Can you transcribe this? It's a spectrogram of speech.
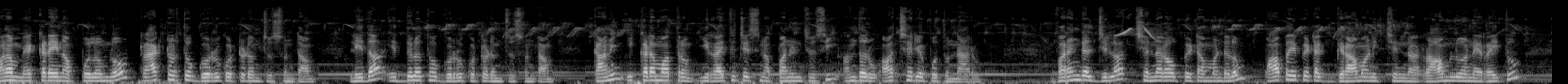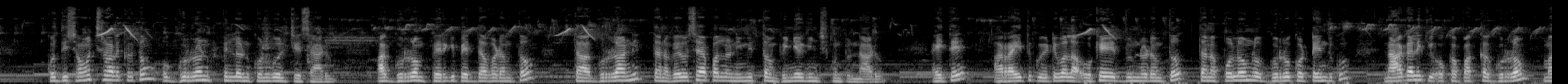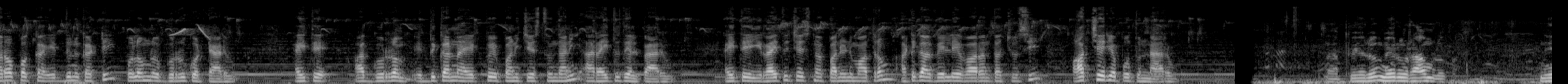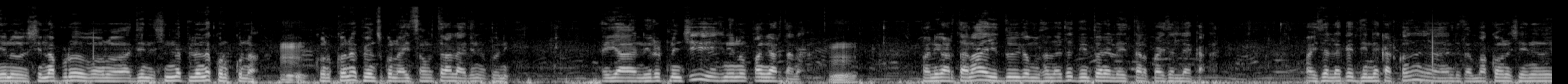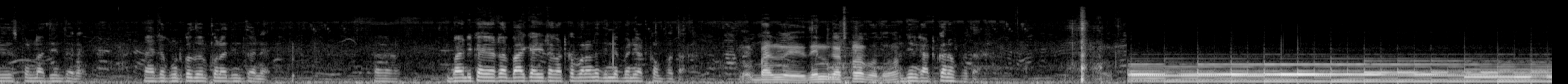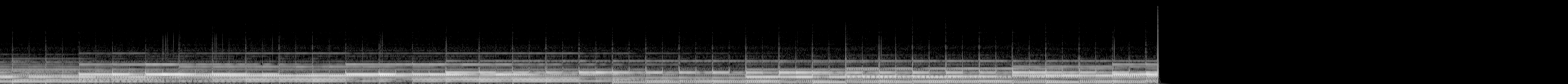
మనం ఎక్కడైనా పొలంలో ట్రాక్టర్తో గొర్రు కొట్టడం చూస్తుంటాం లేదా ఎద్దులతో గొర్రు కొట్టడం చూస్తుంటాం. కానీ ఇక్కడ మాత్రం ఈ రైతు చేసిన పనిని చూసి అందరూ ఆశ్చర్యపోతున్నారు. వరంగల్ జిల్లా చెన్నరావుపేట మండలం పాపాయిపేట గ్రామానికి చెందిన రాములు అనే రైతు కొద్ది సంవత్సరాల క్రితం ఒక గుర్రం పిల్లను కొనుగోలు చేశాడు. ఆ గుర్రం పెరిగి పెద్దవ్వడంతో తన గుర్రాన్ని తన వ్యవసాయ పనుల నిమిత్తం వినియోగించుకుంటున్నాడు. అయితే ఆ రైతుకు ఇటీవల ఒకే ఎద్దు ఉండడంతో తన పొలంలో గుర్రు కొట్టేందుకు నాగలికి ఒక పక్క గుర్రం మరో పక్క ఎద్దును కట్టి పొలంలో గుర్రు కొట్టాడు. అయితే ఆ గుర్రం ఎద్దు కన్నా ఎక్కువే పని చేస్తుందని ఆ రైతు తెలిపారు. అయితే ఈ రైతు చేసిన పనిని మాత్రం అటుగా వెళ్ళే వారంతా చూసి ఆశ్చర్యపోతున్నారు. నా పేరు మేరు రాములు. నేను చిన్నప్పుడు దీన్ని చిన్న పిల్లనే కొనుక్కున్నా. కొనుక్కొని పెంచుకున్నా ఐదు సంవత్సరాలు అది కొని ఇక నిరుటి నుంచి నేను పని కడతాను. పని కడతానా ఎద్దు ఇక ముసలి అయితే దీంతోనే లేస్తాను పైసలు లేక. పైసలు లేక దీన్నే కట్టుకొని మక్కని చేను వేసుకున్నా దీంతోనే. దాంట్లో గుంటుకో దొరుకున్నా దీంతోనే. బండికాయ ఇట్లా బాయికాయ ఇట్లా కట్టుకోపోవాలంటే దీన్నే బండి కట్టుకొని పోతా. దీన్ని కట్టుకునే పోతావు? దీన్ని కట్టుకొని పోతా.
